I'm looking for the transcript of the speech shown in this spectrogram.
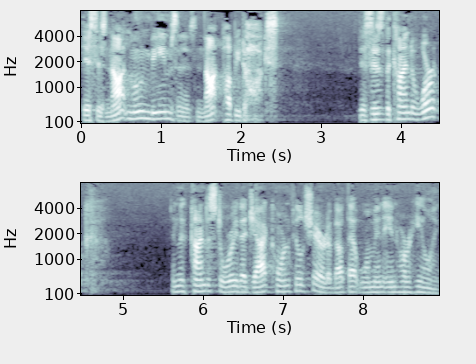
This is not moonbeams and it's not puppy dogs. This is the kind of work and the kind of story that Jack Kornfield shared about that woman in her healing.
